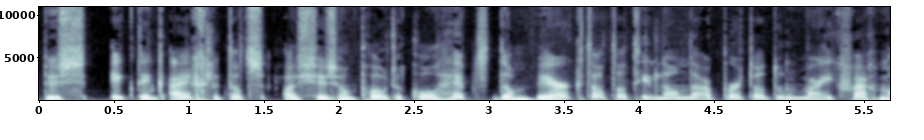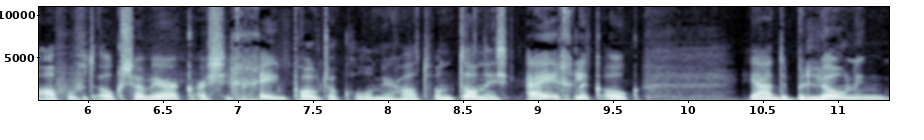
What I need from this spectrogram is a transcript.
Dus ik denk eigenlijk dat als je zo'n protocol hebt... dan werkt dat, dat die landen apart dat doen. Maar ik vraag me af of het ook zou werken als je geen protocol meer had. Want dan is eigenlijk ook ja, de beloning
